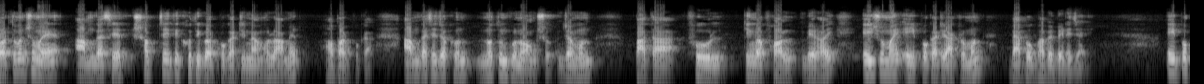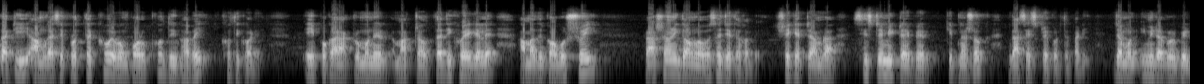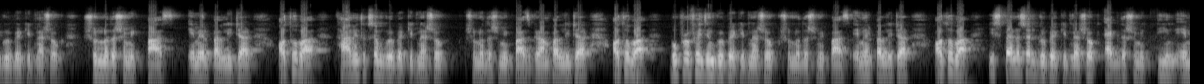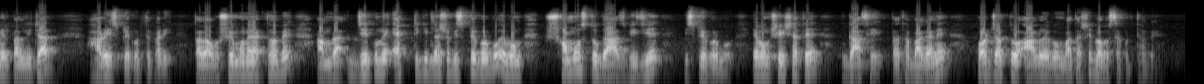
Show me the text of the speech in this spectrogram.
বর্তমান সময়ে আম গাছের সবচাইতে ক্ষতিকর পোকাটির নাম হলো আমের হপার পোকা। আম গাছে যখন নতুন কোনো অংশ, যেমন পাতা, ফুল কিংবা ফল বের হয়, এই সময় এই পোকাটির আক্রমণ ব্যাপকভাবে বেড়ে যায়। এই পোকাটি আম গাছে প্রত্যক্ষ এবং পরোক্ষ দুইভাবেই ক্ষতি করে। এই পোকার আক্রমণের মাত্রা অত্যাধিক হয়ে গেলে আমাদেরকে অবশ্যই রাসায়নিক দমন ব্যবস্থায় যেতে হবে। সেক্ষেত্রে আমরা সিস্টেমিক টাইপের কীটনাশক গাছে স্প্রে করতে পারি। যেমন ইমিডাগ্রুপির গ্রুপের গ্রুপের কীটনাশক শূন্য দশমিক পাঁচ এম পার লিটার, অথবা থায়ামিথক্সাম গ্রুপের কীটনাশক শূন্য দশমিক পাঁচ গ্রাম পার লিটার, অথবা বুপ্রোফেজিন গ্রুপের কীটনাশক শূন্য দশমিক পাঁচ এম পার লিটার, অথবা স্প্যানোসাইড গ্রুপের কীটনাশক এক দশমিক তিন এম পার লিটার হারে স্প্রে করতে পারি। তবে অবশ্যই মনে রাখতে হবে, আমরা যে কোনো একটি কীটনাশক স্প্রে করব এবং সমস্ত গাছ ভিজিয়ে স্প্রে করব এবং সেই সাথে গাছে তথা বাগানে পর্যাপ্ত আলো এবং বাতাসের ব্যবস্থা করতে হবে।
